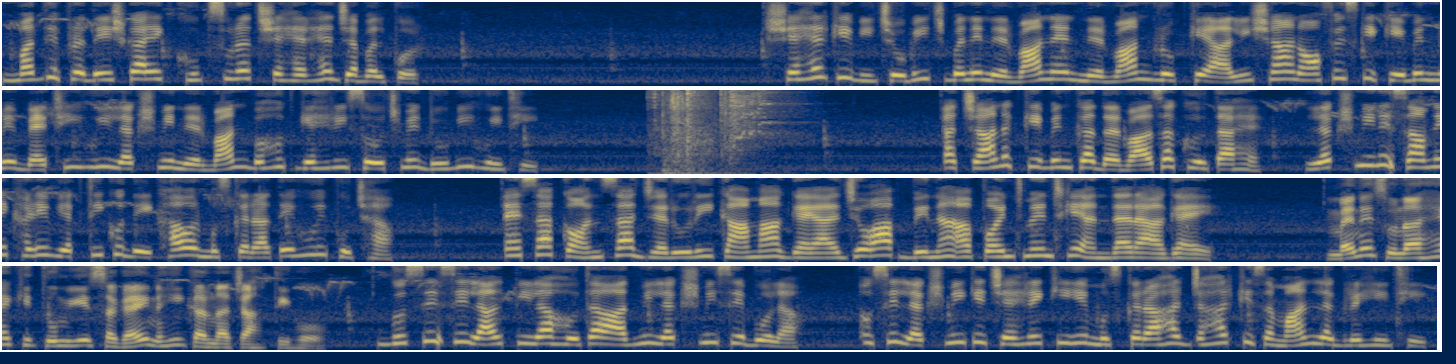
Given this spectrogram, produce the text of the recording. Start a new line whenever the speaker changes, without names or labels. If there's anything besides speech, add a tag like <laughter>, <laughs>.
मध्य प्रदेश का एक खूबसूरत शहर है जबलपुर। शहर के बीचों बीच बने निर्वाण एंड निर्वाण ग्रुप के आलीशान ऑफ़िस के केबिन में बैठी हुई लक्ष्मी निर्वाण बहुत गहरी सोच में डूबी हुई थी। अचानक केबिन का दरवाज़ा खुलता है। लक्ष्मी ने सामने खड़े व्यक्ति को देखा और मुस्कुराते हुए पूछा
ऐसा कौन सा ज़रूरी काम आ गया जो आप बिना अपॉइंटमेंट के अंदर आ गए?
मैंने सुना है कि तुम ये सगाई नहीं करना चाहती हो।
गुस्से से लाल पीला होता आदमी लक्ष्मी से बोला। उसे लक्ष्मी के चेहरे की ये मुस्कुराहट जहर के समान लग रही थी।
